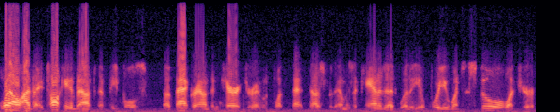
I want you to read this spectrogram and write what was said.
Well, I think talking about people's uh, background and character and what that does for them as a candidate, whether you where you went to school, what your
